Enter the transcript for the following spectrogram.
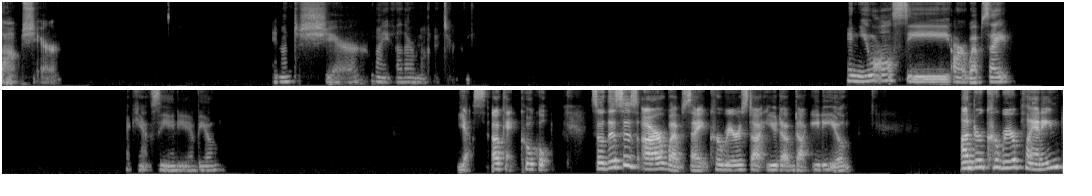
stop share and share my other monitor. Can you all see our website? I can't see any of you. Yes. Okay, cool, cool. So this is our website, careers.uw.edu. Under career planning,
